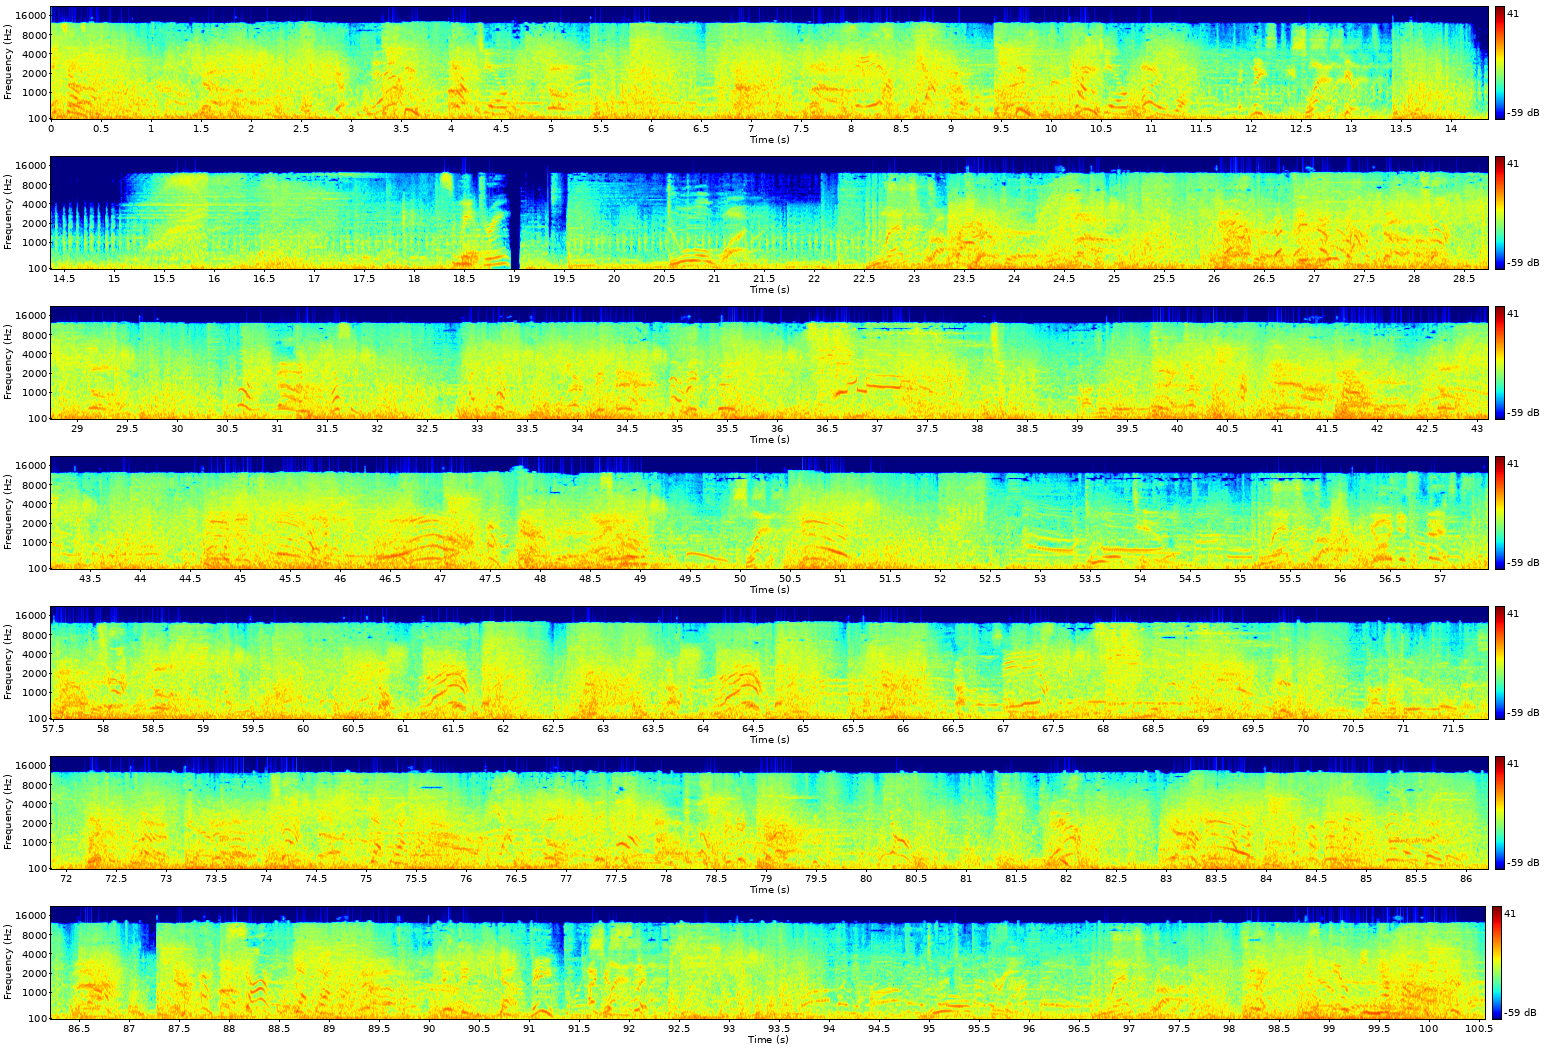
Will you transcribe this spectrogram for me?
It's over. Got you. Got you. I won! At least in Slap. spirit. Sweet dream. Duel 1. Let's rock. That's enough! Impressive. Positive. Slap. Duel 2. Let's rock. You're dismissed! Positive bonus. Get ready. Be gone. Go no further! Sorry. Get ready. You didn't down me! I just slipped! Duel 3. Let's rock. Enough.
